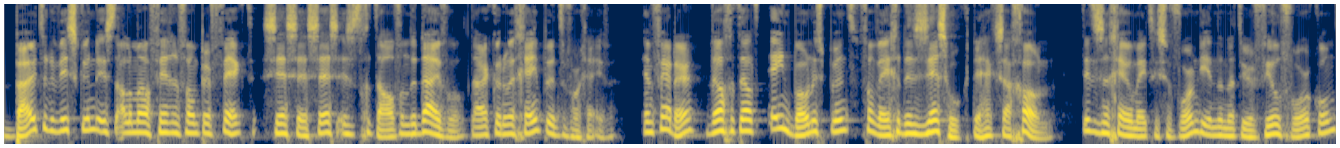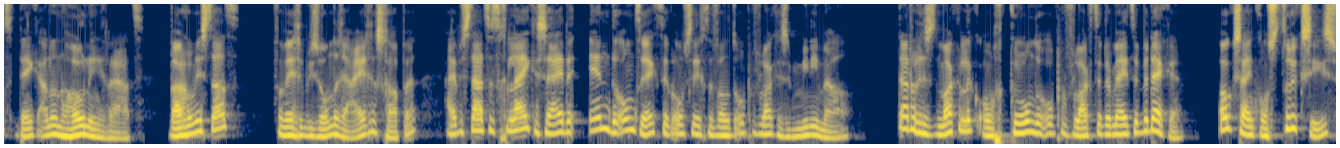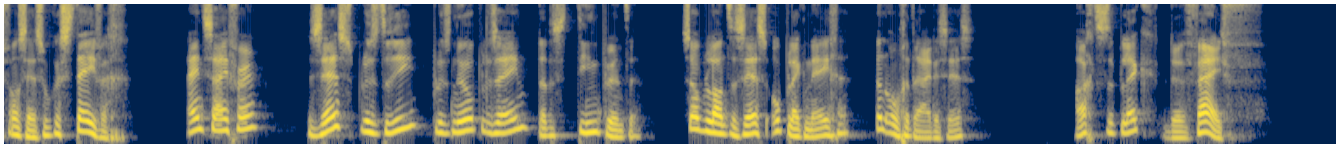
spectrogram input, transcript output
Buiten de wiskunde is het allemaal verre van perfect. 666 is het getal van de duivel. Daar kunnen we geen punten voor geven. En verder, wel geteld één bonuspunt vanwege de zeshoek, de hexagoon. Dit is een geometrische vorm die in de natuur veel voorkomt. Denk aan een honingraad. Waarom is dat? Vanwege bijzondere eigenschappen. Hij bestaat uit gelijke zijden en de omtrek ten opzichte van het oppervlak is minimaal. Daardoor is het makkelijk om gekromde oppervlakte ermee te bedekken. Ook zijn constructies van zeshoeken stevig. Eindcijfer 6 plus 3 plus 0 plus 1, dat is 10 punten. Zo belandt de 6 op plek 9, een omgedraaide 6. Achtste plek, de 5.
